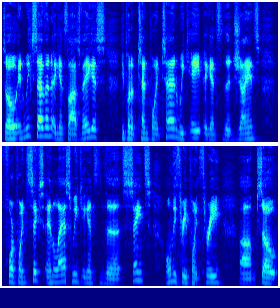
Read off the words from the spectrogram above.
So in Week Seven against Las Vegas, he put up ten point ten. Week Eight against the Giants, four point six, and last week against the Saints, only three point three. Um, so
